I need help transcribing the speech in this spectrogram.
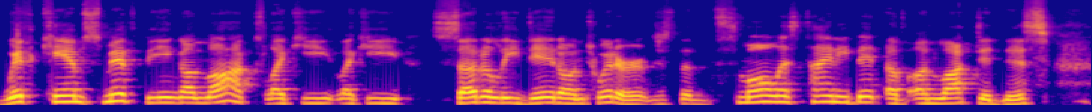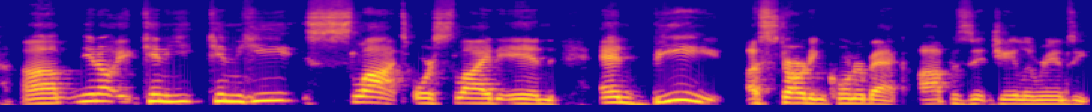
With Cam Smith being unlocked, like he like he subtly did on Twitter, just the smallest tiny bit of unlockedness. Um, you know, can he can he slot or slide in and be a starting cornerback opposite Jalen Ramsey.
